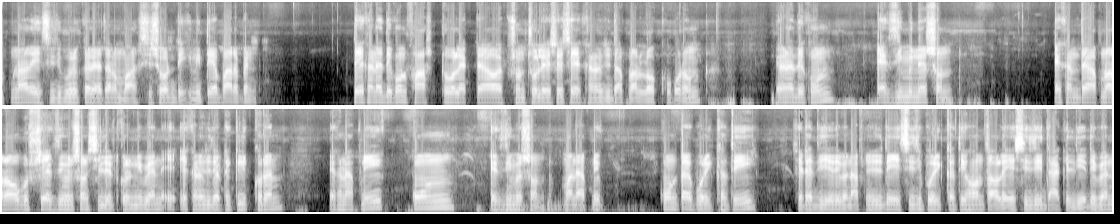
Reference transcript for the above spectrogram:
আপনার এসএসসি পরীক্ষার রেজাল্ট মার্কশিট দেখে নিতে পারবেন। তো এখানে দেখুন ফার্স্ট অল একটা অপশন চলে এসেছে। এখানে যদি আপনারা লক্ষ্য করুন, এখানে দেখুন এক্সামিনেশন এখান থেকে আপনারা অবশ্যই এক্সামিনেশন সিলেক্ট করে নেবেন। এখানে যদি একটা ক্লিক করেন, এখানে আপনি কোন এক্সামিনেশন মানে আপনি কোনটায় পরীক্ষার্থী, সেটা দিয়ে দেবেন। আপনি যদি এসিসি পরীক্ষার্থী হন, তাহলে এসিসি দাখিল দিয়ে দেবেন।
